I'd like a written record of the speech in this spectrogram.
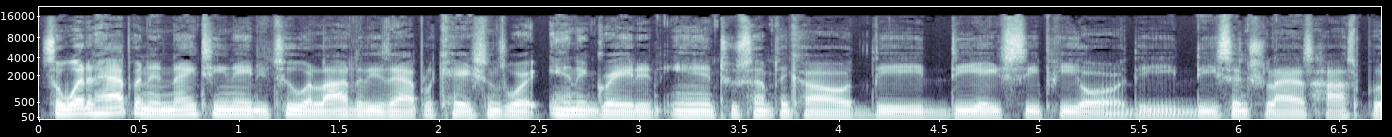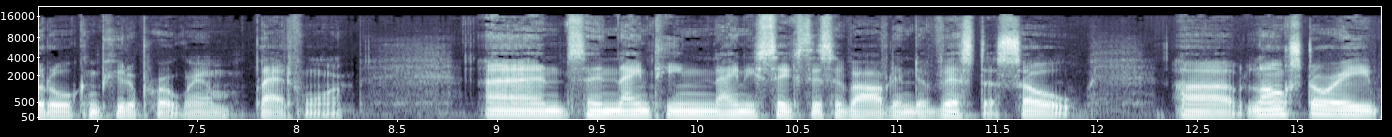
So what had happened in 1982, a lot of these applications were integrated into something called the DHCP or the Decentralized Hospital Computer Program Platform. And in 1996, this evolved into Vista. So uh, long story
